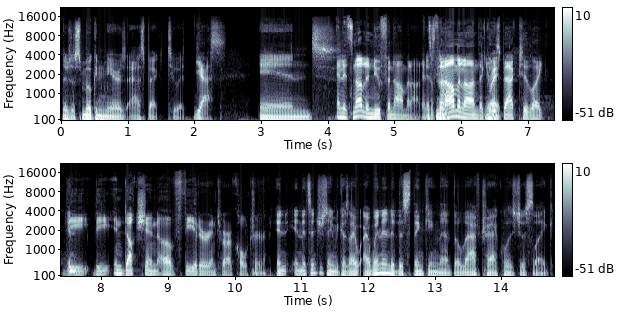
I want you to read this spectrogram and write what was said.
there's a smoke and mirrors aspect to it. Yes. And and it's not a new phenomenon. It's, It's a not. phenomenon that goes right. back to like the the induction of theater into our culture. and and it's interesting because I I went into this thinking that the laugh track was just like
